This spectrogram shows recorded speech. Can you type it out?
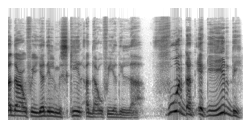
ad'u fi yadil miskeen ad'u fi yadillah. Voordat ek hierdie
